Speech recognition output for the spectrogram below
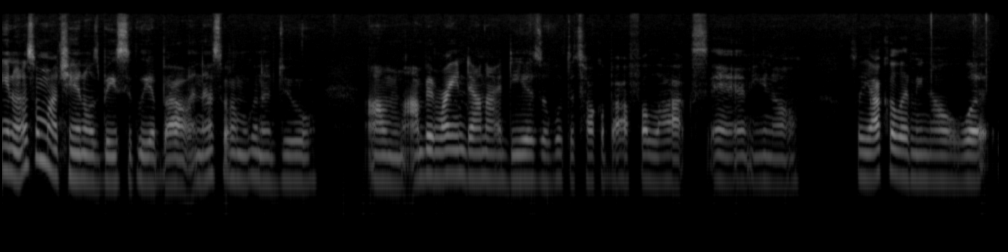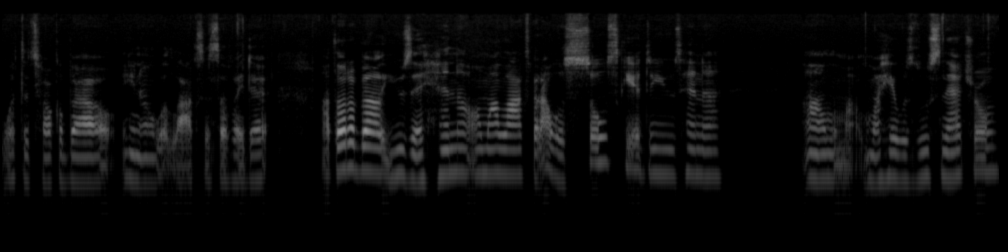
you know, that's what my channel is basically about, and that's what I'm gonna do. Um, I've been writing down ideas of what to talk about for locks, and you know, so y'all could let me know what what to talk about, you know, what locks and stuff like that. I thought about using henna on my locks, but I was so scared to use henna. Um, my, my hair was loose natural,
